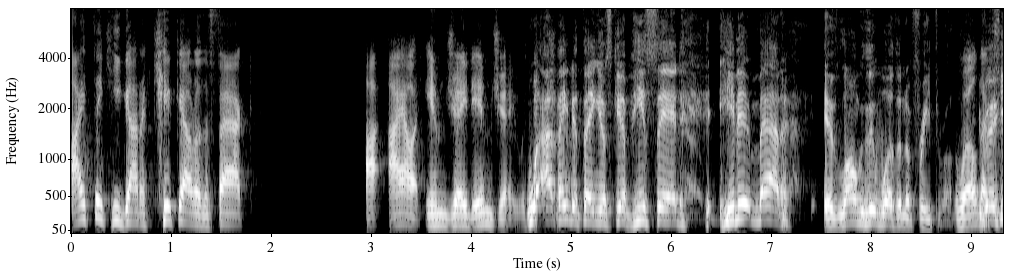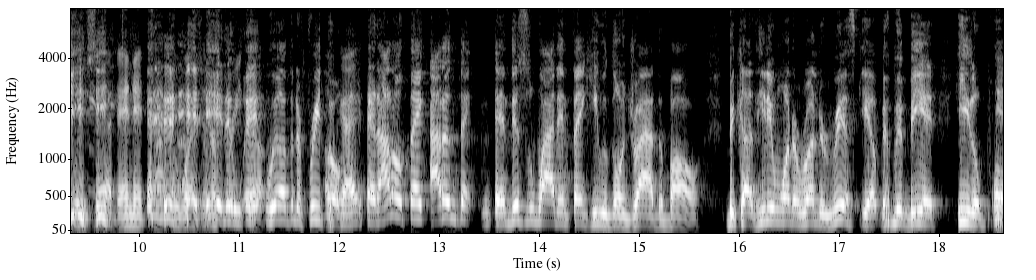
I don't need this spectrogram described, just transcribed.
i think he got a kick out of the fact i, I out mj'd mj with Well, I think the thing is, Skip, he said he didn't matter as long as it wasn't a free throw. Well, that's what he said, and it- it wasn't a free throw. It wasn't a free throw. Okay. And I don't think, I don't think, and this is why I didn't think he was going to drive the ball because he didn't want to run the risk, of it being he's a point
